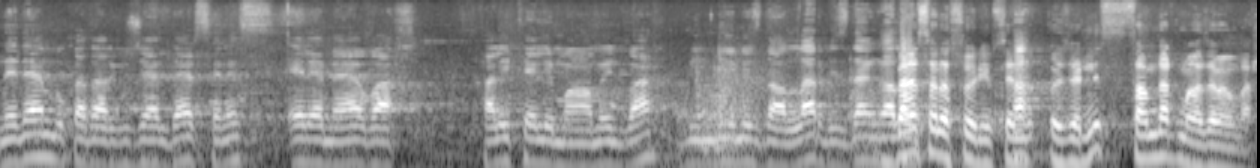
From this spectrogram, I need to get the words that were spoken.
Neden bu kadar güzel derseniz el emeği var. Kaliteli mamul var. Bildiğimiz dallar bizden kalır. Ben sana söyleyeyim senin özelliğini standart malzemen var.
